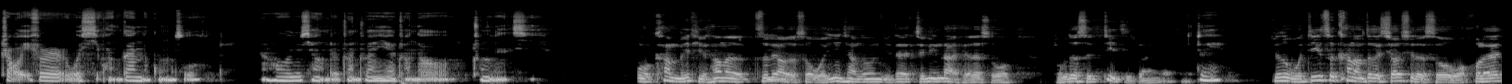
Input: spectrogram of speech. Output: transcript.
找一份我喜欢干的工作，然后我就想着转专业转到中文系。我看媒体上的资料的时候，我印象中你在吉林大学的时候读的是地质专业，对，就是我第一次看到这个消息的时候，我后来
